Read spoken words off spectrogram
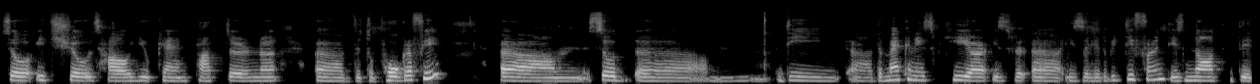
So it shows how you can pattern uh, the topography. Um, so um, the uh, the mechanism here is uh, is a little bit different. It's not the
